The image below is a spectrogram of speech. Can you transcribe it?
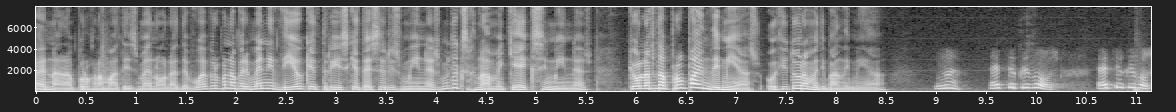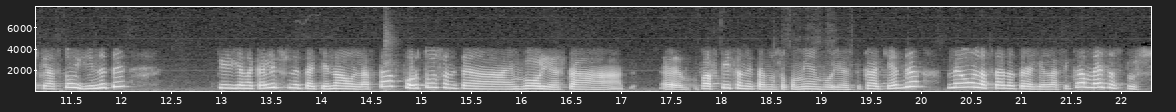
ένα προγραμματισμένο ραντεβού έπρεπε να περιμένει δύο και τρεις και τέσσερις μήνες, μην τα ξεχνάμε και έξι μήνες και όλα αυτά προ πανδημίας, όχι τώρα με την πανδημία. Ναι, έτσι ακριβώς. Έτσι ακριβώς. Και αυτό γίνεται και για να καλύψουν τα κενά όλα αυτά φορτώσανε τα εμβόλια στα... Ε, βαφτίσανε τα νοσοκομεία εμβολιαστικά κέντρα με όλα αυτά τα τραγελαφικά μέσα στους,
